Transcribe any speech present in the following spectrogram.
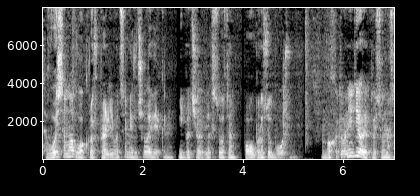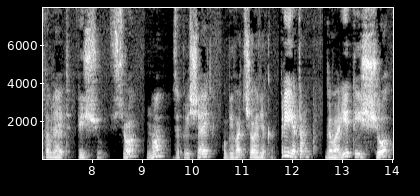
того и самого кровь проливается между человеками, ибо человек создан по образу Божьему. Бог этого не делает, то есть он оставляет пищу все, но запрещает убивать человека. При этом говорит еще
